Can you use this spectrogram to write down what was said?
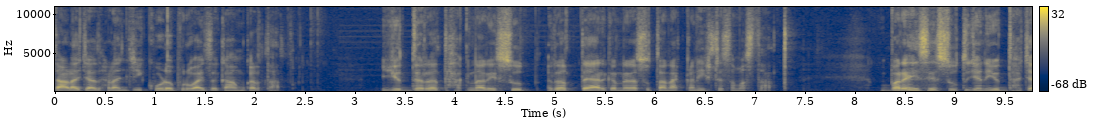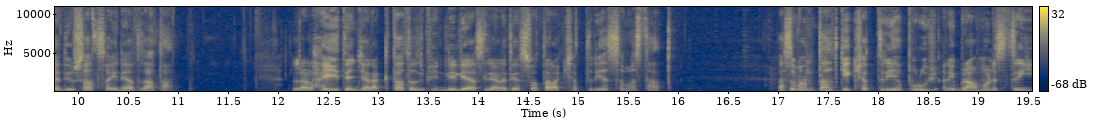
ताडाच्या झाडांची खोडं पुरवायचं काम करतात. युद्धरथ हाकणारे सूत रथ तयार करणाऱ्या सुतांना कनिष्ठ समजतात. बरेचसे सूतजन युद्धाच्या दिवसात सैन्यात जातात. लढाई त्यांच्या रक्तातच भिनलेली असल्यानं ते स्वतःला क्षत्रिय समजतात. असं म्हणतात की क्षत्रिय पुरुष आणि ब्राह्मण स्त्री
